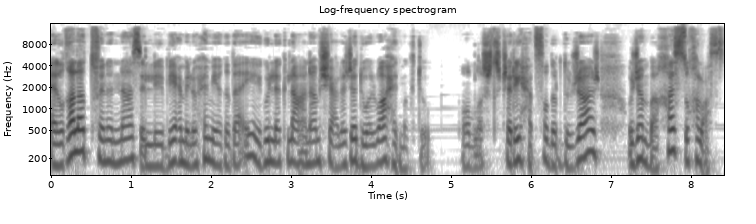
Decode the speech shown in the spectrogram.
الغلط في الناس اللي بيعملوا حمية غذائية يقول لك لا أنا أمشي على جدول واحد مكتوب والله شريحة صدر دجاج وجنبها خس وخلاص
